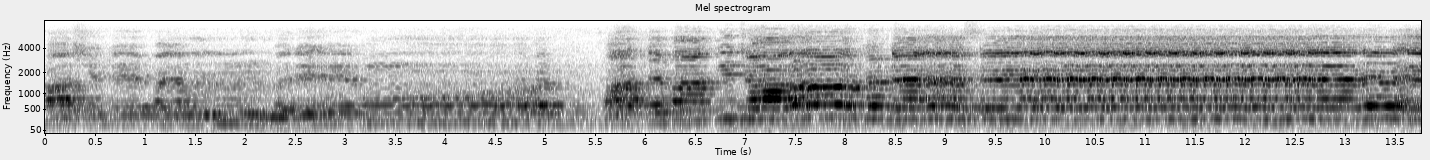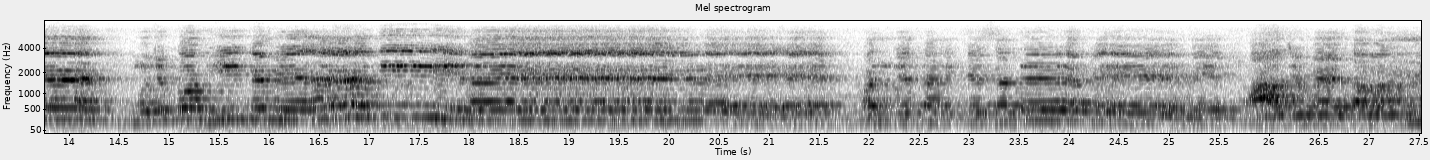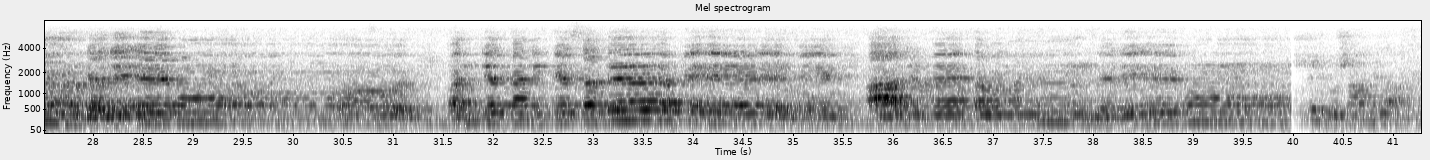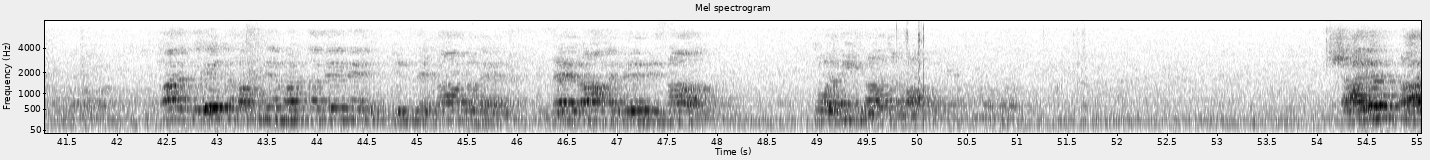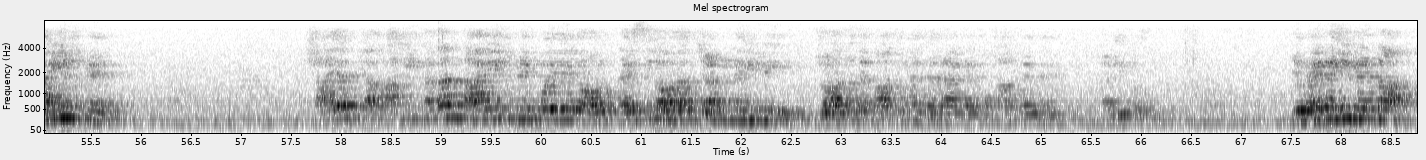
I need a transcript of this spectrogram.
عاشق پیمبر ہوں فاطمہ کی چاکھٹ سے مجھ کو بھیک ملتی ہے پنج تن کے صدر کے صدقے میں آج میں ہوں۔ ہر ایک اپنے مرتبے میں انتخاب ہے، زہرا ہے بے مثال۔ تو لاجواب شاید تاریخ میں شاید کیا حقیقتاً تاریخ میں کوئی ایک عورت ایسی عورت جنگ نہیں لی جو حضرت فاطمہ زہرا کے مقابلے میں کھڑی ہو سکی یہ میں نہیں کہتا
